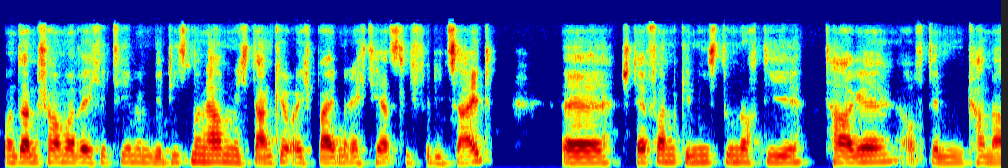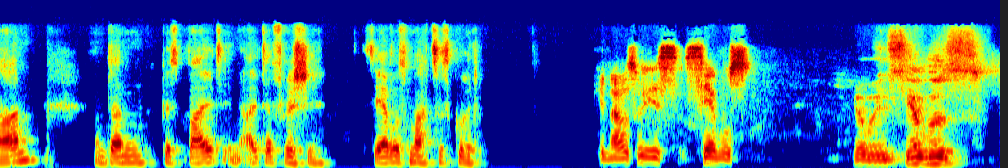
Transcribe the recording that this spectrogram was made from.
und dann schauen wir, welche Themen wir diesmal haben. Ich danke euch beiden recht herzlich für die Zeit. Äh, Stefan, genießt du noch die Tage auf den Kanaren und dann bis bald in alter Frische. Servus, macht's es gut. Genauso ist. Servus. Jawohl, Servus.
